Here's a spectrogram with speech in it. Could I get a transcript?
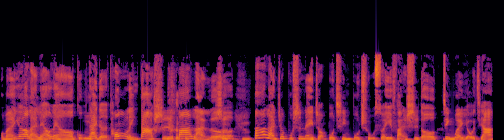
我们又要来聊聊古代的通灵大师 巴兰了。嗯、巴兰就不是那种不清不楚，所以凡事都敬畏有加。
